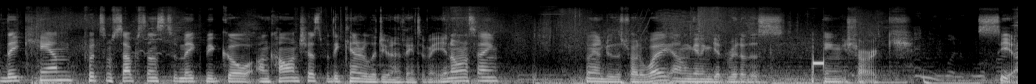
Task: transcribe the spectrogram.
they can put some substance to make me go unconscious, but they can't really do anything to me. You know what I'm saying? I'm gonna do this right away, and I'm gonna get rid of this fucking shark. See ya.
